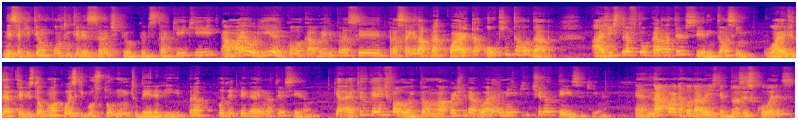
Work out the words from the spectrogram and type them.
Nesse aqui tem um ponto interessante que eu, que eu destaquei, que a maioria colocava ele para ser para sair lá para quarta ou quinta rodada. A gente draftou o cara na terceira. Então, assim, o Wild deve ter visto alguma coisa que gostou muito dele ali para poder pegar ele na terceira. Né? É aquilo que a gente falou. Então, a partir de agora é meio que tiroteio isso aqui, né? É, na quarta rodada a gente teve duas escolhas.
